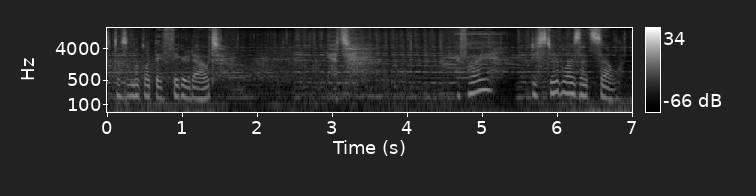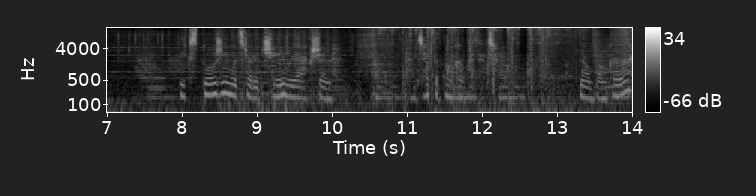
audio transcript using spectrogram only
it doesn't look like they've figured it out. Yet. If I destabilize that cell, the explosion would start a chain reaction and take the bunker with it. No bunker,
